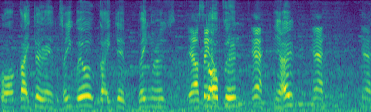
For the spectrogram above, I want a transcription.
Well, they do have SeaWorld, they do fingers, Yeah, I've seen them. dolphin, Yeah. you know. Yeah, yeah.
